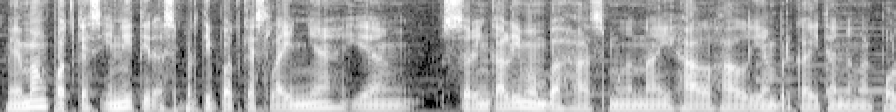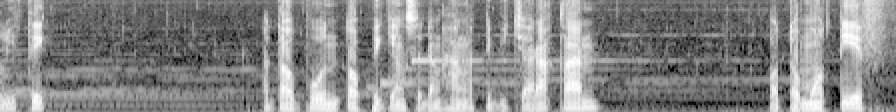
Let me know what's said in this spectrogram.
Memang podcast ini tidak seperti podcast lainnya yang sering kali membahas mengenai hal-hal yang berkaitan dengan politik ataupun topik yang sedang hangat dibicarakan, otomotif,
